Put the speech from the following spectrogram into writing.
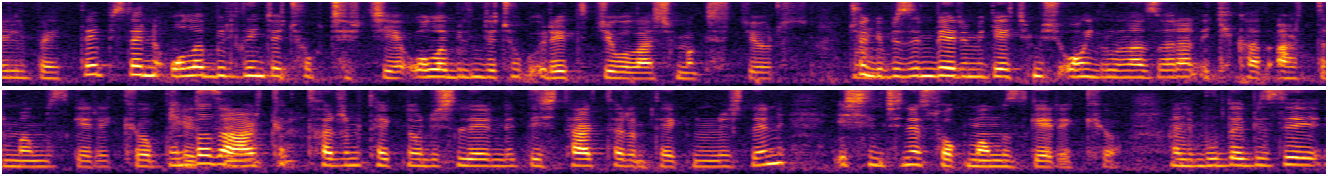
Elbette. Biz de hani olabildiğince çok çiftçiye, olabildiğince çok üreticiye ulaşmak istiyoruz. Çünkü bizim verimi geçmiş 10 yıla nazaran iki kat arttırmamız gerekiyor. Bunda Kesinlikle. da artık tarım teknolojilerini, dijital tarım teknolojilerini işin içine sokmamız gerekiyor. Hani burada bizi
